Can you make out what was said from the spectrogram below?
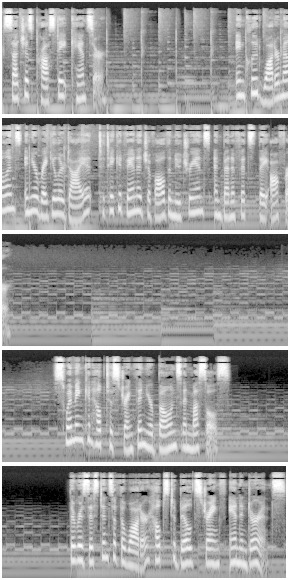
such as prostate cancer. Include watermelons in your regular diet to take advantage of all the nutrients and benefits they offer. Swimming can help to strengthen your bones and muscles. The resistance of the water helps to build strength and endurance.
